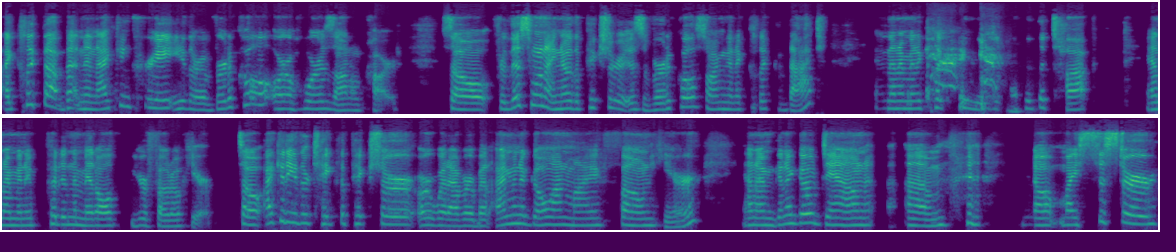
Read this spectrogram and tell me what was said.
I click that button and I can create either a vertical or a horizontal card. So for this one, I know the picture is vertical, so I'm going to click that. and then I'm going to click the up at the top, and I'm going to put in the middle your photo here. So I could either take the picture or whatever, but I'm going to go on my phone here, and I'm going to go down. Um, you know, my sister,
